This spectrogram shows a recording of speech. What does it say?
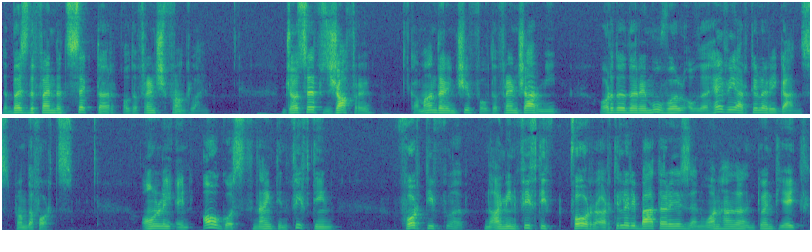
the best defended sector of the French front line. Joseph Joffre, commander in chief of the French army, ordered the removal of the heavy artillery guns from the forts. Only in August 1915, 40, uh, I mean 54 artillery batteries and 128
